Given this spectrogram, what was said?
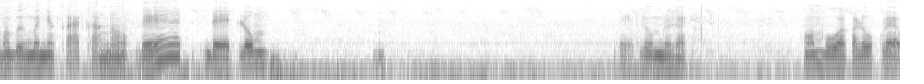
มาเบิ่งบรรยากาศข้างนอกแดดแดดลมแดดลมเลยแหละหอมบัวกับลูกแล้ว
